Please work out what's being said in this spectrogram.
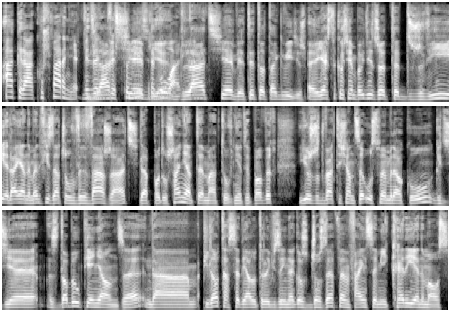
a gra koszmarnie. Więc Dla jak wiesz, to nie jest reguła. nie? dla ciebie, ty to tak widzisz. E, Ja tylko chciałem powiedzieć, że te drzwi Ryan Murphy zaczął wyważać dla poruszania tematów nietypowych już w 2008 roku, gdzie zdobył pieniądze na pilota serialu telewizyjnego z Josephem Fiennesem i Carrie Ann Moss,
